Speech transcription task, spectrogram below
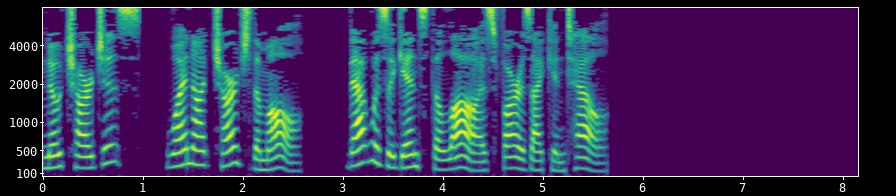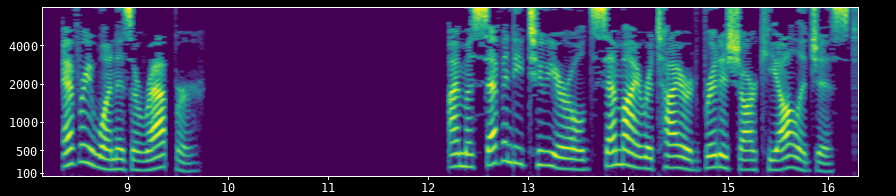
No charges? Why not charge them all? That was against the law as far as I can tell. Everyone is a rapper. I'm a 72-year-old semi-retired British archaeologist.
